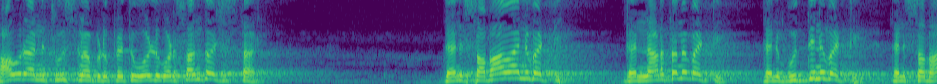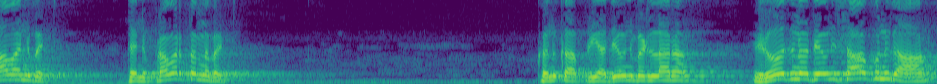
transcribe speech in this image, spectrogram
పావురాన్ని చూసినప్పుడు ప్రతి ఒళ్ళు కూడా సంతోషిస్తారు. దాని స్వభావాన్ని బట్టి దాని నడతను బట్టి దాని బుద్ధిని బట్టి దాని స్వభావాన్ని బట్టి. దాని ప్రవర్తనను బట్టి. కనుక ప్రియ దేవుని బిడ్డలారా ఈ రోజున దేవుని సాకునుగా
